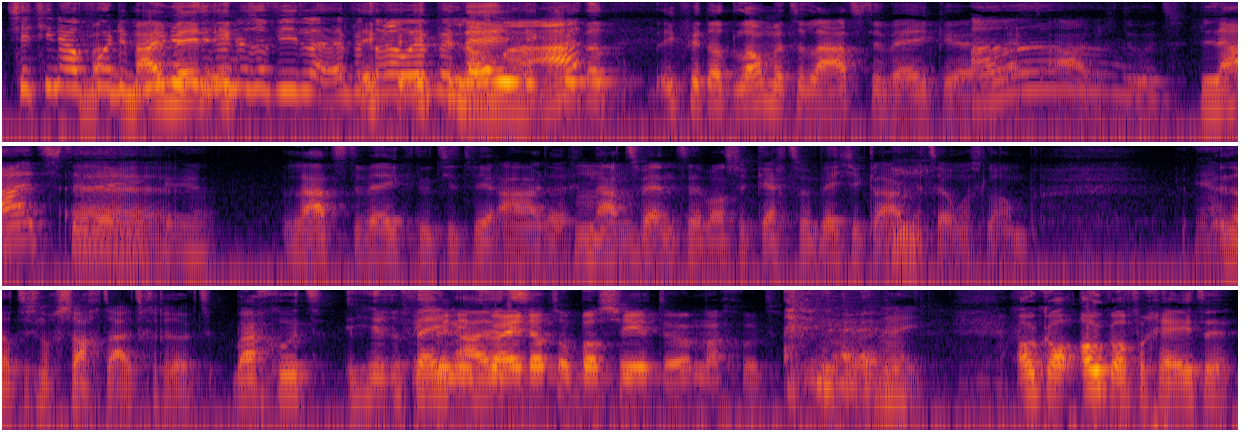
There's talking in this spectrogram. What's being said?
Zit je nou voor de bühne te doen ik- alsof je Ik, vertrouwen ik, hebt in nee, Lam? ik Aad? vind, dat, ik vind dat Lam het de laatste weken Ah. echt aardig doet. Laatste Eh, weken, ja. laatste weken doet hij het weer aardig. Na Mhm. Twente was ik echt een beetje klaar met Thomas Lam. Ja. En dat is nog zacht uitgedrukt. Maar goed, Ik Heerenveen weet niet uit. waar je dat op baseert hoor, maar goed. Nee. Ook al, ook al vergeten.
